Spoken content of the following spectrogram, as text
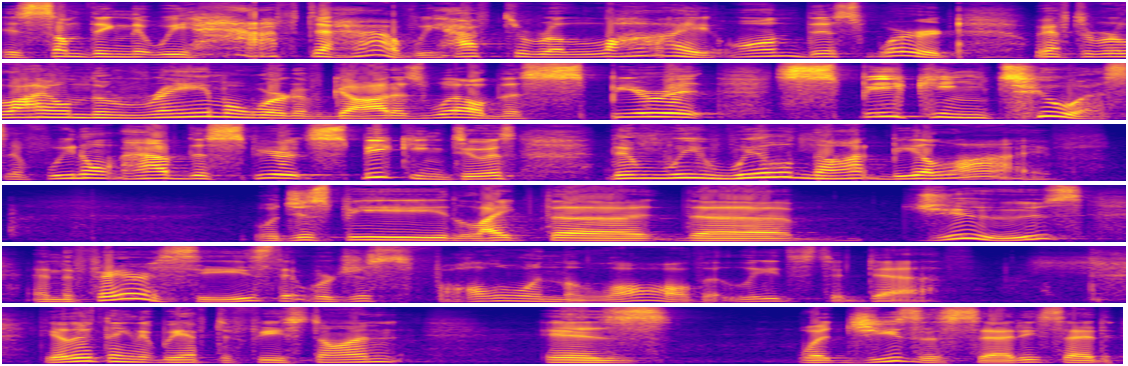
is something that we have to have. We have to rely on this word. We have to rely on the Rhema word of God as well, the Spirit speaking to us. If we don't have the Spirit speaking to us, then we will not be alive. We'll just be like the, the Jews and the Pharisees that were just following the law that leads to death. The other thing that we have to feast on is what Jesus said. He said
